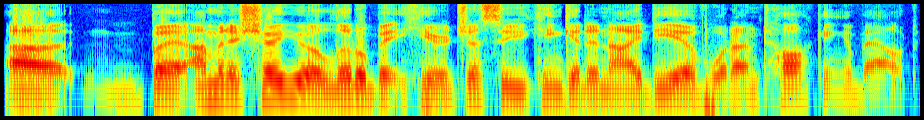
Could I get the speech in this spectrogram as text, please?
uh, but I'm going to show you a little bit here just so you can get an idea of what I'm talking about.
